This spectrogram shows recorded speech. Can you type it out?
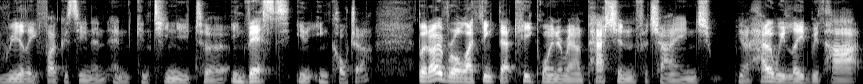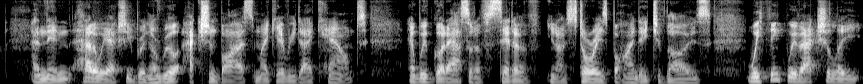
really focus in and, and continue to invest in, in culture. But overall, I think that key point around passion for change, you know, how do we lead with heart? And then how do we actually bring a real action bias, make every day count? And we've got our sort of set of you know stories behind each of those. We think we've actually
